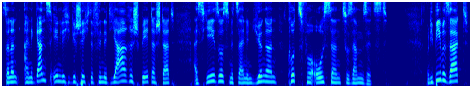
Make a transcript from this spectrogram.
sondern eine ganz ähnliche Geschichte findet Jahre später statt, als Jesus mit seinen Jüngern kurz vor Ostern zusammensitzt. Und die Bibel sagt,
